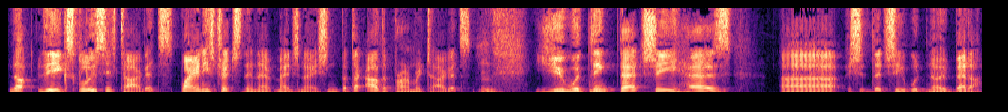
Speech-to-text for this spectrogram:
Not the exclusive targets by any stretch of the imagination, but they are the primary targets. You would think that she has, uh, sh- that she would know better.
